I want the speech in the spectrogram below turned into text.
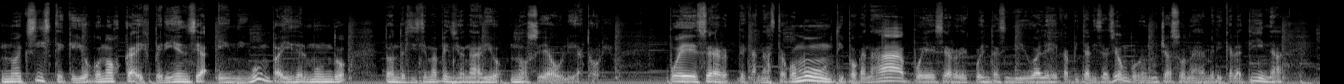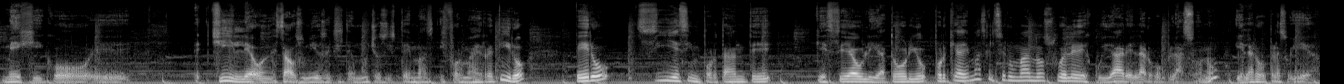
No existe que yo conozca experiencia en ningún país del mundo donde el sistema pensionario no sea obligatorio. Puede ser de canasta común, tipo Canadá, puede ser de cuentas individuales de capitalización, como en muchas zonas de América Latina, México, eh, Chile o en Estados Unidos existen muchos sistemas y formas de retiro, pero sí es importante que sea obligatorio porque además el ser humano suele descuidar el largo plazo, ¿no? Y el largo plazo llega.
